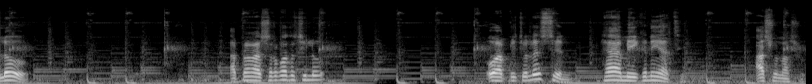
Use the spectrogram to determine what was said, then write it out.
হ্যালো আপনার আসার কথা ছিল ও আপনি চলে এসছেন হ্যাঁ আমি এখানেই আছি আসুন আসুন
